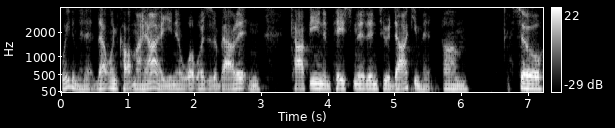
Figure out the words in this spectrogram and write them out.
wait a minute, that one caught my eye. You know, what was it about it? And copying and pasting it into a document. Um, so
